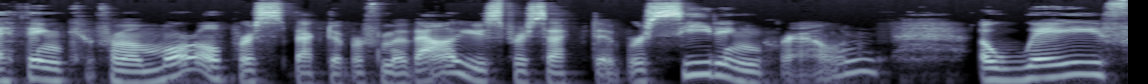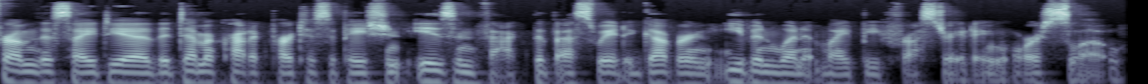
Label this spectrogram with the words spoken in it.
I think from a moral perspective or from a values perspective, we're ceding ground away from this idea that democratic participation is, in fact, the best way to govern, even when it might be frustrating or slow.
